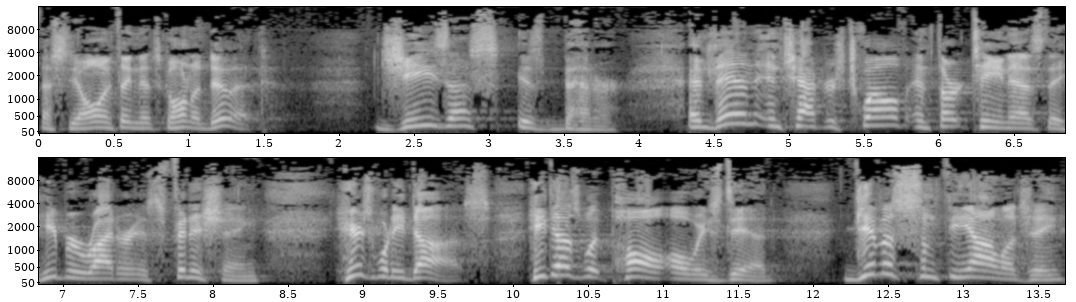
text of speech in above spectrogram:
That's the only thing that's going to do it. Jesus is better. And then in chapters 12 and 13, as the Hebrew writer is finishing, Here's what he does. He does what Paul always did. Give us some theology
